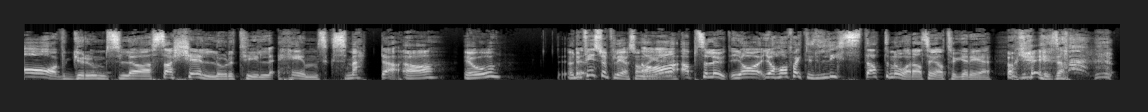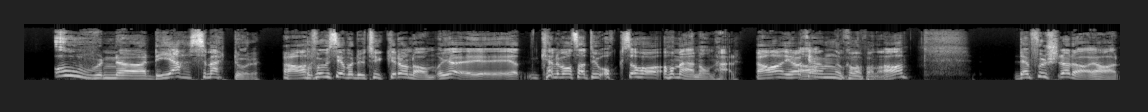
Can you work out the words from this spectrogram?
avgrundslösa källor till hemsk smärta. ja, jo. Ja, det finns väl fler sådana Ja, grejer? absolut. Jag, jag har faktiskt listat några som jag tycker är Okej. liksom, onödiga smärtor. Ja. Då får vi se vad du tycker om dem. Och jag, jag, kan det vara så att du också har, har med någon här? Ja, jag Ja. kan nog komma på någon. Ja. Den första då jag har.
